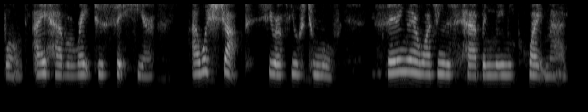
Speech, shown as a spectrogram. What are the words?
won't. I have a right to sit here. I was shocked. She refused to move. Sitting there watching this happen made me quite mad.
